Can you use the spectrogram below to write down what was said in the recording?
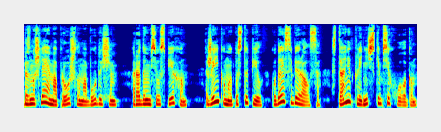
Размышляем о прошлом, о будущем, радуемся успехам. Женька мой поступил, куда и собирался, станет клиническим психологом.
